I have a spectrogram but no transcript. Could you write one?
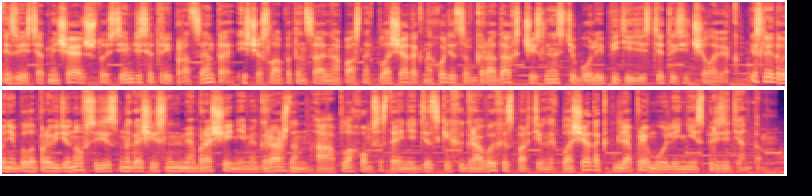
Известие отмечает, что 73% из числа потенциально опасных площадок находятся в городах с численностью более 50 тысяч человек. Исследование было проведено в связи с многочисленными обращениями граждан о плохом состоянии детских игровых и спортивных площадок для прямой линии с президентом.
